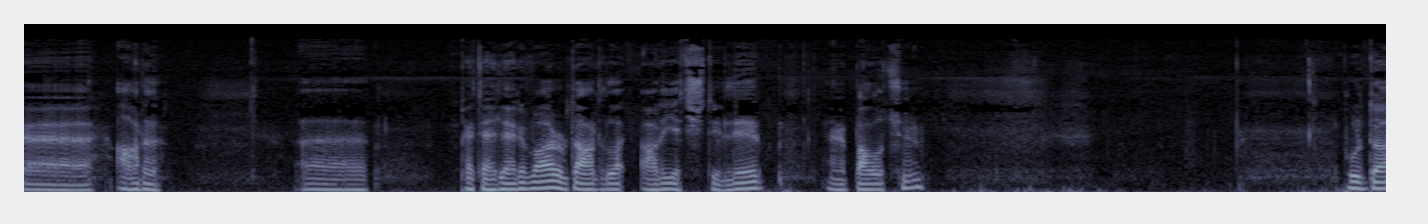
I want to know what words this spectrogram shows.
ə, arı ə, pətəkləri var. Orada arı, arı yetişdirilir, yəni bal üçün. Burada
